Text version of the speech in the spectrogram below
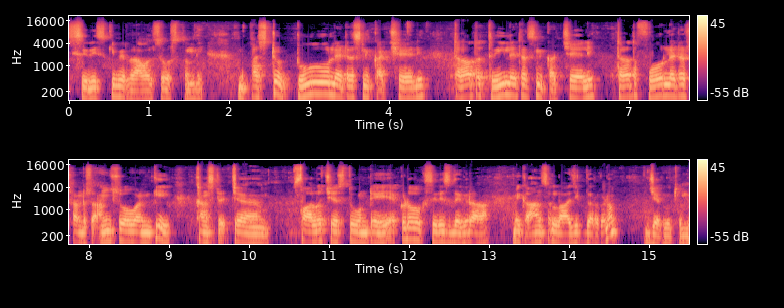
సిరీస్కి మీరు రావాల్సి వస్తుంది. ఫస్ట్ టూ లెటర్స్ని కట్ చేయాలి తర్వాత త్రీ లెటర్స్ని కట్ చేయాలి తర్వాత ఫోర్ లెటర్స్ అండ్ అన్సో వన్కి కన్స్ట్ర ఫాలో చేస్తూ ఉంటే ఎక్కడో ఒక సిరీస్ దగ్గర మీకు ఆన్సర్ లాజిక్ దొరకడం జరుగుతుంది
